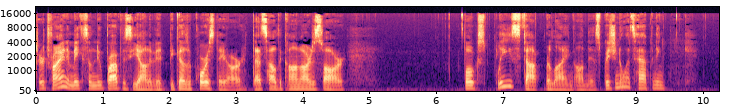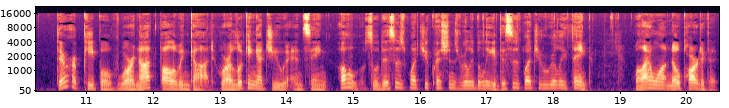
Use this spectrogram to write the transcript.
They're trying to make some new prophecy out of it because, of course, they are. That's how the con artists are. Folks, please stop relying on this because you know what's happening? There are people who are not following God, who are looking at you and saying, Oh, so this is what you Christians really believe. This is what you really think. Well, I want no part of it.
